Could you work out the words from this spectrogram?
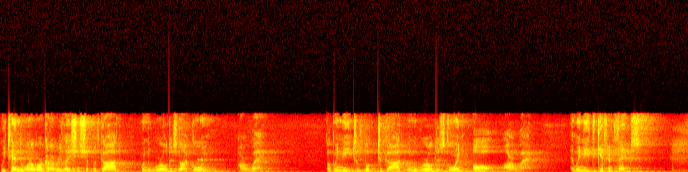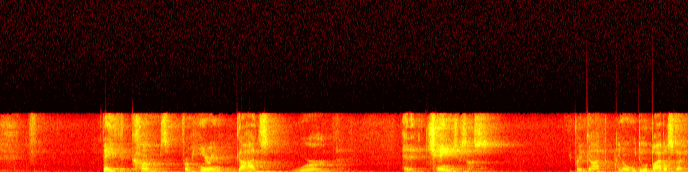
we tend to want to work on a relationship with God when the world is not going our way. But we need to look to God when the world is going all our way. And we need to give Him thanks. Faith comes from hearing God's word. And it changes us. You pray to God. You know, when we do a Bible study,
